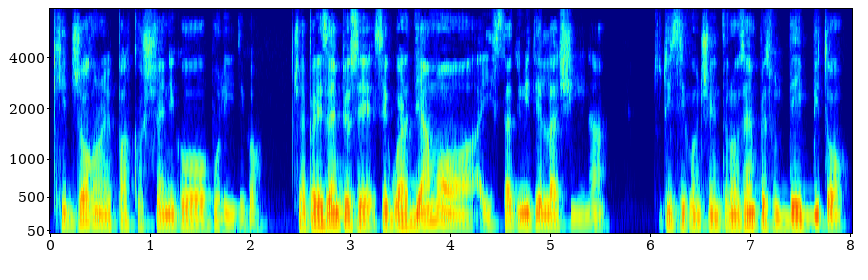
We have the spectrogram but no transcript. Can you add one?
che giocano nel palcoscenico politico. Cioè, per esempio, se, se guardiamo agli Stati Uniti e la Cina, tutti si concentrano sempre sul debito,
